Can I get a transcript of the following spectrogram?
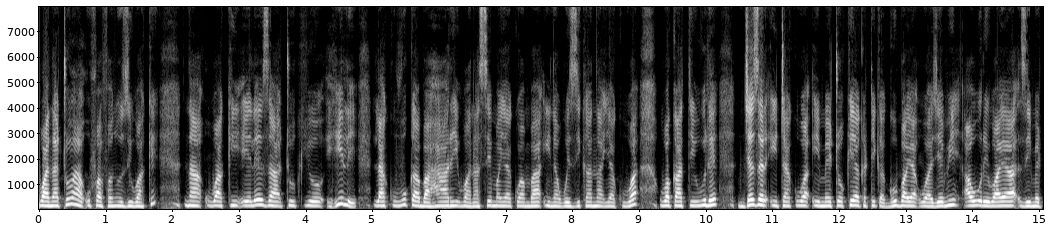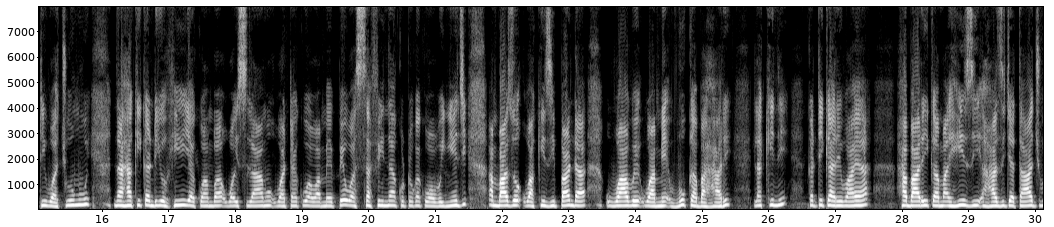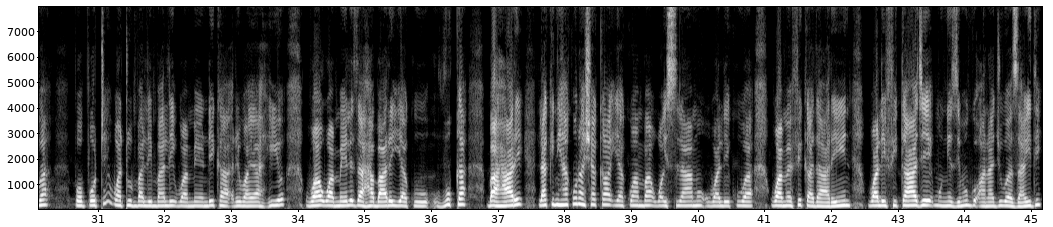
wanatoa ufafanuzi wake na wakieleza tukio hili la kuvuka bahari wanasema ya kwamba inawezekana ya kuwa wakati ule jezer itakuwa imetokea katika guba ya uajemi au riwaya zimetiwa chumwi na hakika ndiyo hii ya kwamba waislamu watakuwa wamepewa safina kutoka kwa wenyeji ambazo wakizipanda wawe wamevuka bahari. Lakini katika riwaya habari kama hizi hazijatajwa. Popote watu mbalimbali wameandika riwaya hiyo wa wameeleza habari ya kuvuka bahari lakini hakuna shaka ya kwamba waislamu walikuwa wamefika darin. Walifikaje? Mwenyezi mungu anajua zaidi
